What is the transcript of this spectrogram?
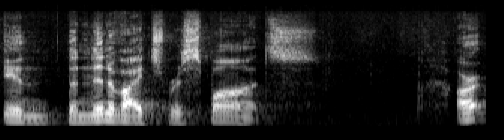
in the Ninevites' response Are,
